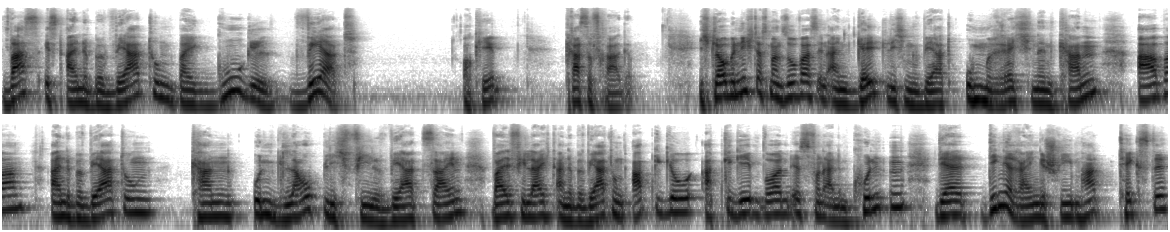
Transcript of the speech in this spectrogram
Was ist eine Bewertung bei Google wert? Okay, krasse Frage. Ich glaube nicht, dass man sowas in einen geldlichen Wert umrechnen kann, aber eine Bewertung kann unglaublich viel wert sein, weil vielleicht eine Bewertung abge abgegeben worden ist von einem Kunden, der Dinge reingeschrieben hat, Texte,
